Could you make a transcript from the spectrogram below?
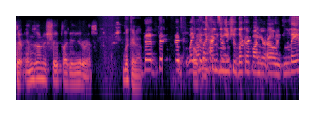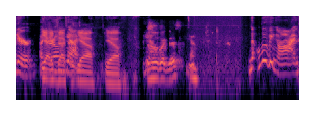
Their end zone is shaped like a uterus. Look it up. The, the, the like Sounds the like something you should look up on your own later. on Yeah, your own exactly. time. Yeah, yeah. Does it look like this? No, moving on.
